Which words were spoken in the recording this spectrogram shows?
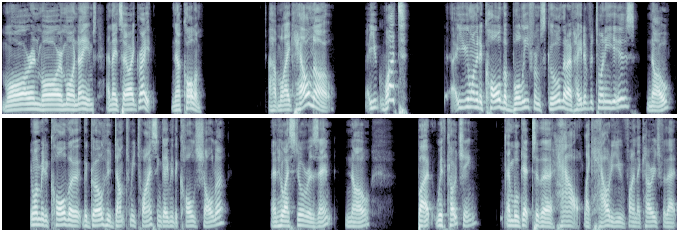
more and more and more names. And they'd say, all right, great. Now call them. I'm like, hell no. You what? Uh, you want me to call the bully from school that I've hated for 20 years? No. You want me to call the, the girl who dumped me twice and gave me the cold shoulder and who I still resent? No. But with coaching, and we'll get to the how, like how do you find the courage for that?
